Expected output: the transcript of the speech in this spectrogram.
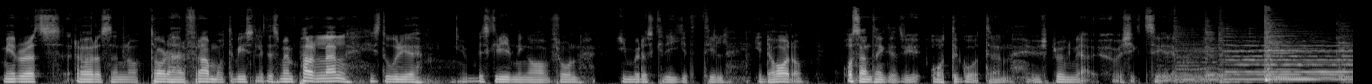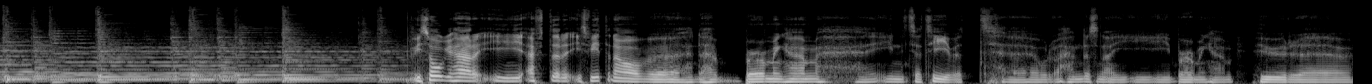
medborgarrättsrörelsen och tar det här framåt. Det blir lite som en parallell historiebeskrivning av från inbördeskriget till idag då. Och sen tänkte jag att vi återgår till den ursprungliga översiktsserien. Vi såg ju här i, efter, i sviterna av eh, det här Birmingham-initiativet eh, och händelserna i, i Birmingham, hur eh,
